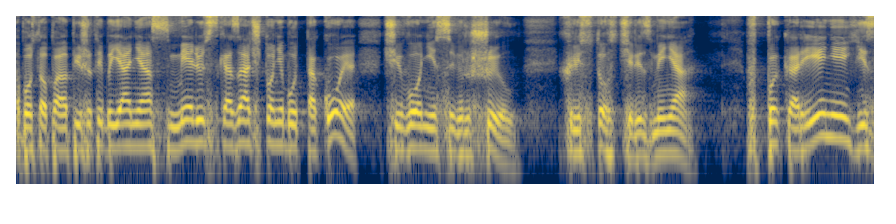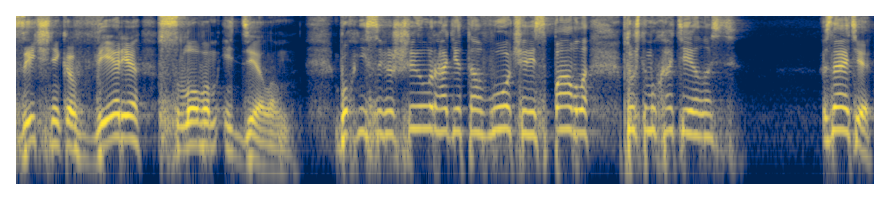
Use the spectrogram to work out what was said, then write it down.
Апостол Павел пишет, «Ибо я не осмелюсь сказать что-нибудь такое, чего не совершил Христос через меня, в покорении язычников в вере, словом и делом». Бог не совершил ради того через Павла, потому что ему хотелось. Знаете,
